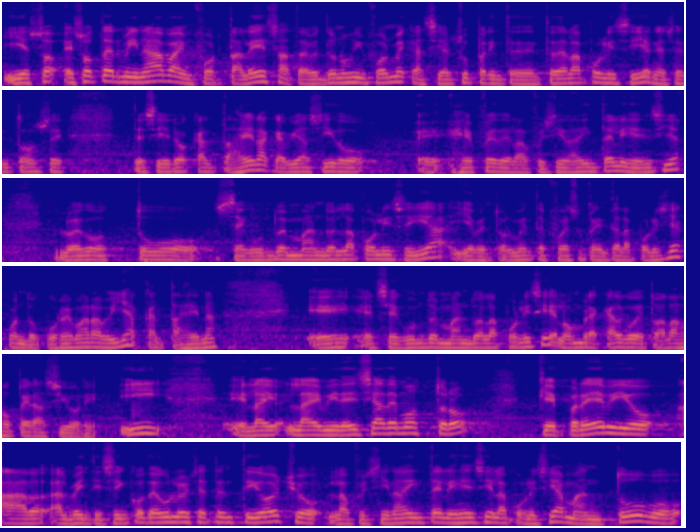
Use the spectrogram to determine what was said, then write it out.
y eso eso terminaba en Fortaleza a través de unos informes que hacía el superintendente de la policía en ese entonces Desirio Cartagena que había sido eh, jefe de la oficina de inteligencia luego tuvo segundo en mando en la policía y eventualmente fue superintendente de la policía. Cuando ocurre Maravilla Cartagena es el segundo en mando de la policía el hombre a cargo de todas las operaciones. Y eh, la, evidencia demostró que previo al, 25 de julio del 78, la Oficina de Inteligencia y la Policía mantuvo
